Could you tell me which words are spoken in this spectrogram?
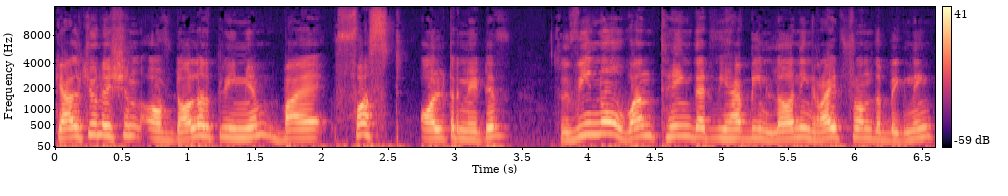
calculation of dollar premium by first alternative so we know one thing that we have been learning right from the beginning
